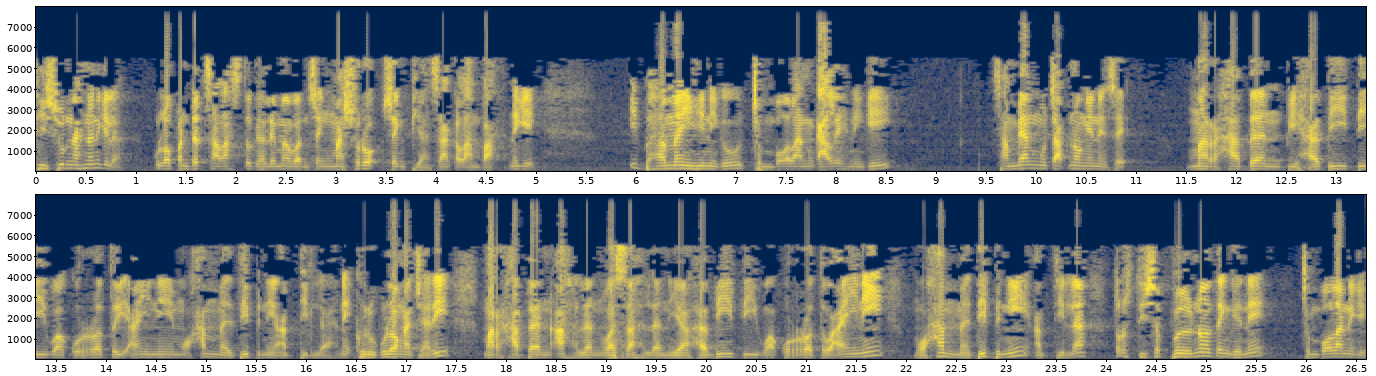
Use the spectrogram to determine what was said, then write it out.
Disunahna niki lho. Kula pendet salah setunggal mawon sing masyru' sing biasa kelampah. Niki ibhamaihi niku jempolan kalih niki sampean ngucapno ngene sik marhaban bi habibi wa qurrati aini Muhammad ibni Abdullah. Nek guru kula ngajari marhaban ahlan wa sahlan ya habibi wa qurratu aini Muhammad ibni Abdullah terus disebulno teng gene jempolan iki.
